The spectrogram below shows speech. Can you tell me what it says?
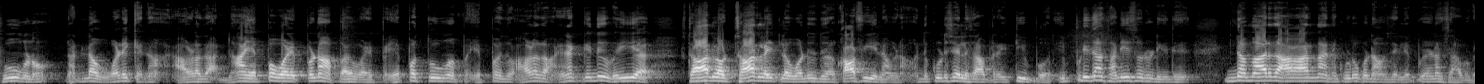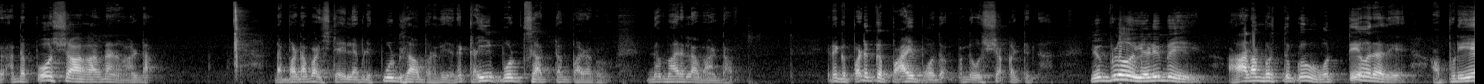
தூங்கணும் நல்லா உழைக்கணும் அவ்வளோதான் நான் எப்போ உழைப்பேனோ அப்போ உழைப்பேன். எப்போ தூங்குவேன் எப்போ அவ்வளோதான் எனக்கு இது பெரிய ஸ்டார் லைட் ஸ்டார் லைட்டில் ஒன்று இந்த காஃபி என்ன அந்த குடிசையில் சாப்பிட்ற டீ போகுது இப்படி தான் சனீஸ்வரனுடைய இது. இந்த மாதிரி தான் ஆகாரம் தான் எனக்கு கொடுக்கணும் அவசியம் இல்லை எப்படி வேணால் சாப்பிடுவேன். அந்த போஸ்ட் ஆகாரம் தான் எனக்கு வேண்டாம். டப்பா டப்பா ஸ்டைலில் அப்படி பூண்டு சாப்பிட்றது. எனக்கு கை போட்டு சாப்பிட்டேன் பழகணும் இந்த மாதிரிலாம் வேண்டாம். எனக்கு படுக்க பாய் போதும். அந்த உஷா கட்டுனா. எவ்வளோ எளிமை ஆடம்பரத்துக்கும் ஒத்தே வராது. அப்படியே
